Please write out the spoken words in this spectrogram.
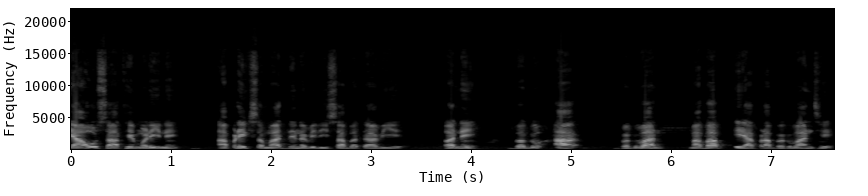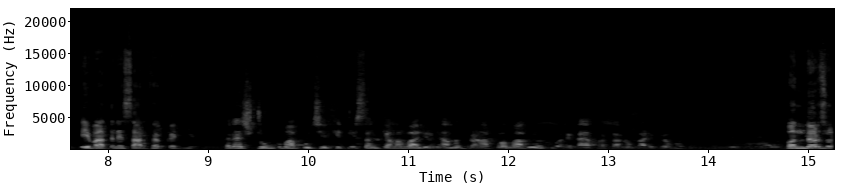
કે આવો સાથે મળીને આપણે એક સમાજને નવી દિશા બતાવીએ અને ભગવ આ ભગવાન મા બાપ એ આપણા ભગવાન છે એ વાતને સાર્થક કરીએ. કદાચ ટૂંકમાં પૂછીએ કેટલી સંખ્યામાં વાલીઓને આમંત્રણ આપવામાં આવ્યું હતું અને કયા પ્રકારનો કાર્યક્રમ હતો? પંદરસો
